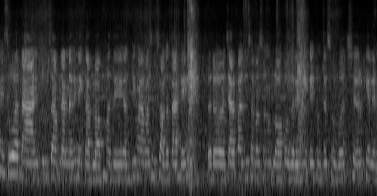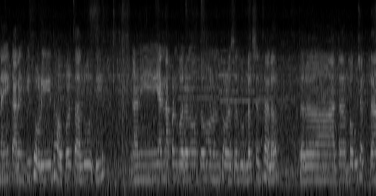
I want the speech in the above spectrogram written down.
आहे सुवर्णा आणि तुमचं आपल्या नवीन एका ब्लॉगमध्ये अगदी मनापासून स्वागत आहे. तर चार पाच दिवसापासून ब्लॉग वगैरे मी काही तुमच्यासोबत शेअर केले नाही कारण की थोडी धावपळ चालू होती आणि यांना पण बरं नव्हतं म्हणून थोडंसं दुर्लक्षच झालं. तर आता बघू शकता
